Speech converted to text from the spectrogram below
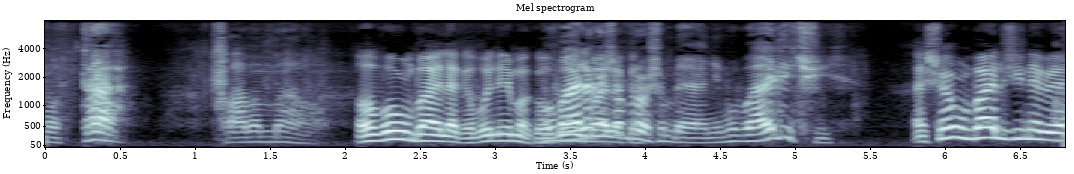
مفتا خامم ماوە ئەو بۆ موبایلەکە بۆ لێمەکەۆشم بەیانی موبایلی چی؟ ئەش موبایلژی نەوێ؟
